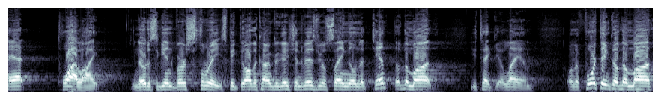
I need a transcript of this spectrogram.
at twilight. You notice again verse 3. Speak to all the congregation of Israel, saying, On the 10th of the month, you take your lamb. On the 14th of the month,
